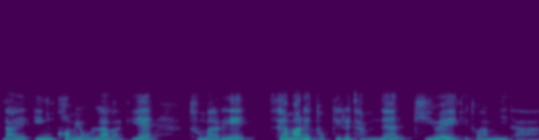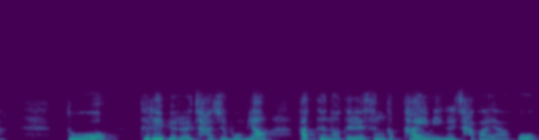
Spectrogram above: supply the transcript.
나의 인컴이 올라가기에 두 마리, 세 마리 토끼를 잡는 기회이기도 합니다. 또 트리뷰를 자주 보며 파트너들 승급 타이밍을 잡아야 하고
